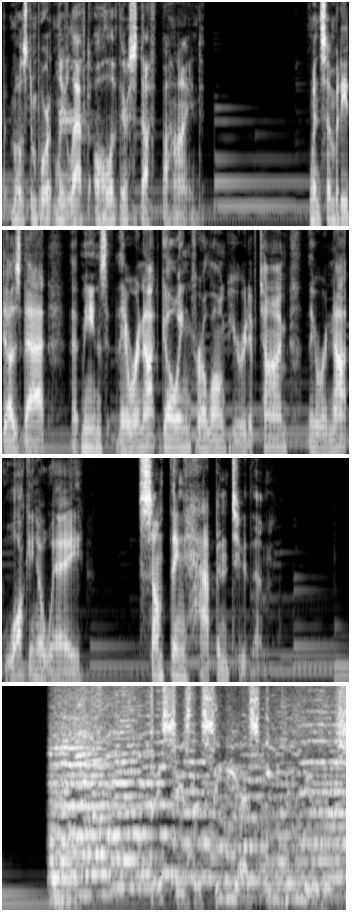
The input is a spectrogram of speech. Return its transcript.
but most importantly, left all of their stuff behind. When somebody does that, that means they were not going for a long period of time, they were not walking away. Something happened to them. This is the CBS Evening News.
